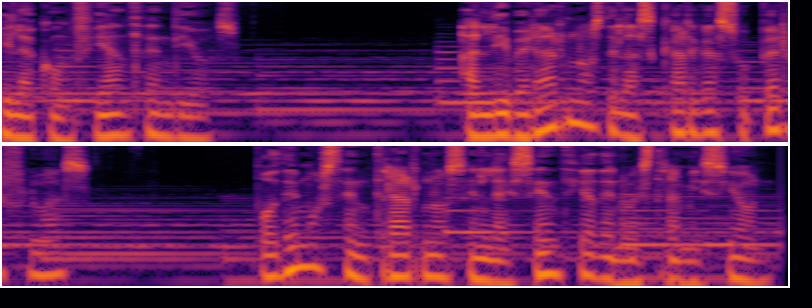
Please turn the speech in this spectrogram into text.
y la confianza en Dios. Al liberarnos de las cargas superfluas, podemos centrarnos en la esencia de nuestra misión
